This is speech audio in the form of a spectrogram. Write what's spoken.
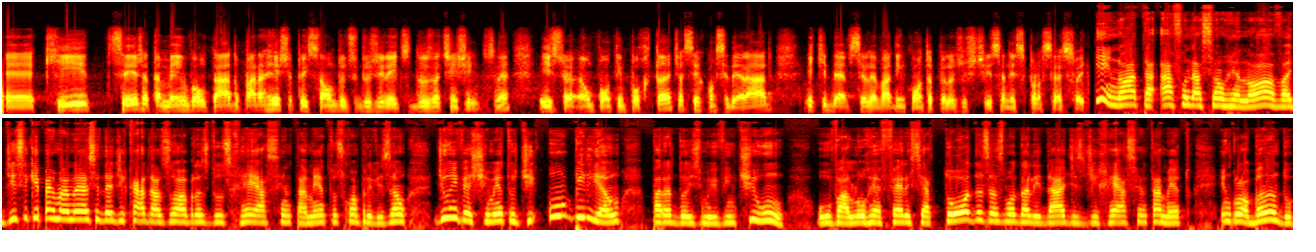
é, que seja também voltado para a restituição dos, direitos dos atingidos. Né? Isso é um ponto importante a ser considerado e que deve ser levado em conta pela Justiça nesse processo aí. E em nota, a Fundação Renova disse que permanece dedicada às obras dos reassentamentos com a previsão de um investimento de um bilhão para 2021. O valor refere-se a todas as modalidades de reassentamento, englobando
